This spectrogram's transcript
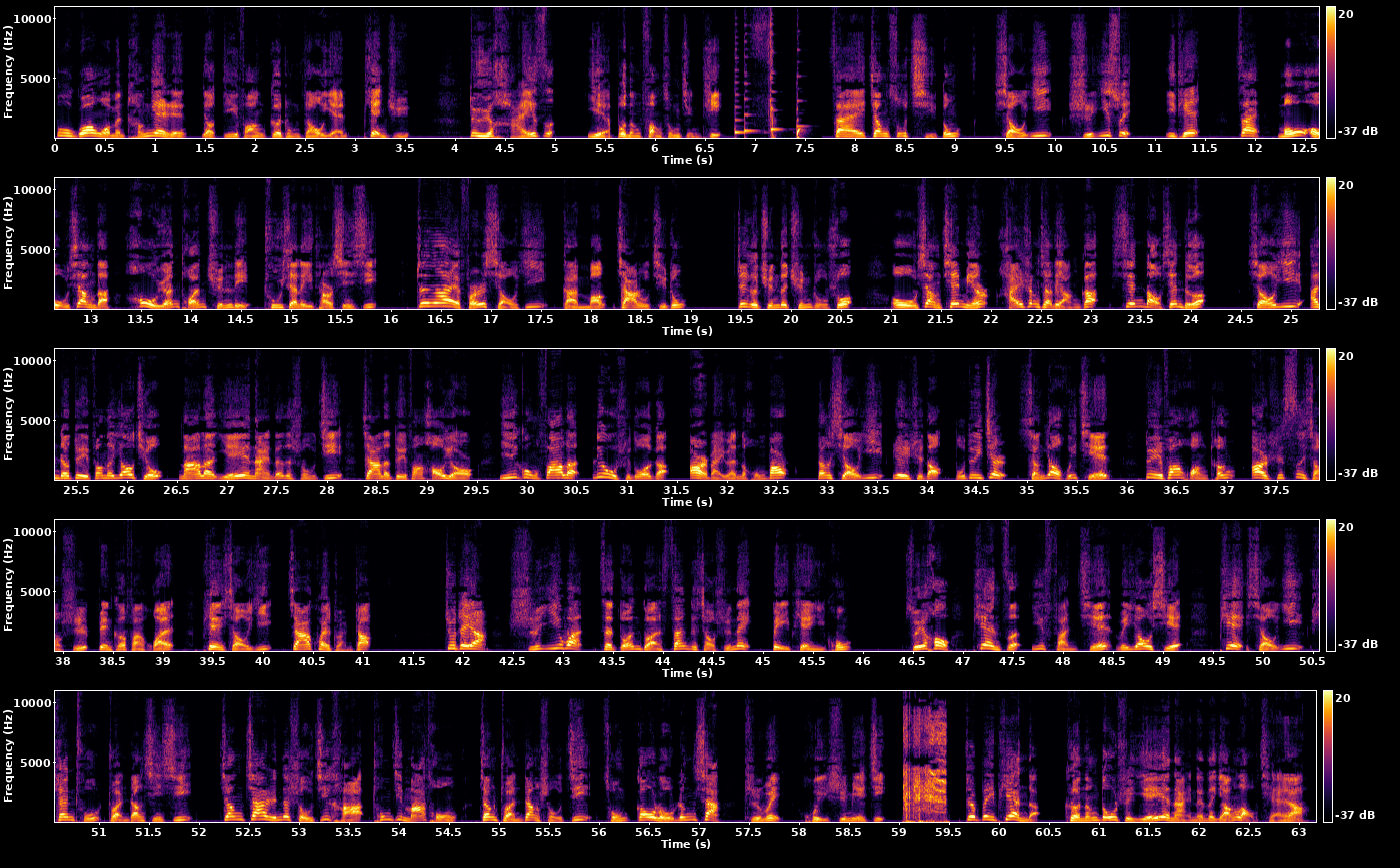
不光我们成年人要提防各种谣言骗局，对于孩子也不能放松警惕。在江苏启东，小一十一岁，一天在某偶像的后援团群里出现了一条信息，真爱粉小一赶忙加入其中。这个群的群主说，偶像签名还剩下两个，先到先得。小一按照对方的要求，拿了爷爷奶奶的手机，加了对方好友，一共发了六十多个二百元的红包。当小一认识到不对劲儿，想要回钱，对方谎称二十四小时便可返还，骗小一加快转账。就这样，十一万在短短三个小时内被骗一空。随后，骗子以返钱为要挟，骗小一删除转账信息。将家人的手机卡冲进马桶，将转账手机从高楼扔下，只为毁尸灭迹。这被骗的可能都是爷爷奶奶的养老钱啊！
